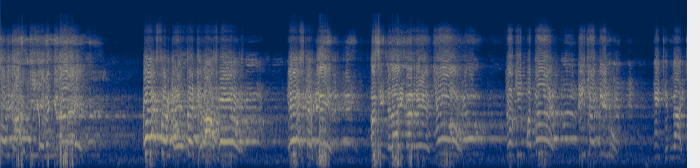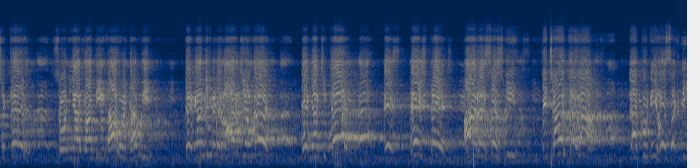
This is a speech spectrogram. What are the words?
ਸੰਵਿਧਾਨ ਦੀ ਉਲੰਘਣਾ ਹੈ। ਇਹ ਸੰਵਿਧਾਨ ਦੇ ਖਿਲਾਫ ਹੈ। ਇਸ ਕਰਕੇ ਅਸੀਂ ਲੜਾਈ ਲੜ ਰਹੇ ਹਾਂ। ਕਿਉਂ? ਕਿਉਂਕਿ ਪਤਾ ਬੀਜੇਪੀ ਨੂੰ ਕਿ ਜਿੰਨਾ ਚੱਕਰ ਸੋਨੀਆ ਗਾਂਧੀ, ਰਾਹੁਲ ਗਾਂਧੀ ਤੇ ਗਾਂਧੀ ਪਰਿਵਾਰ ਜਿਉਂਦਾ ਉਹਨਾਂ ਚੱਕਰ اس دیش پہ آر ایس ایس کی وچار کرا لاگو نہیں ہو سکتی۔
